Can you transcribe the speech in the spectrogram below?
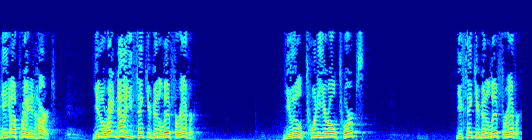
ye upright in heart. You know, right now you think you're going to live forever. You little 20 year old twerps. You think you're going to live forever.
